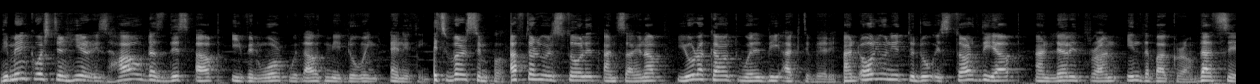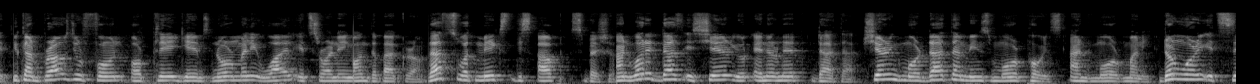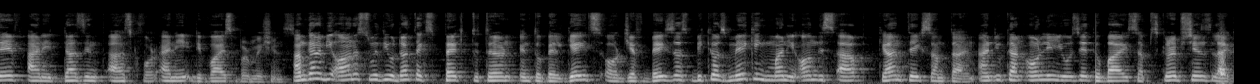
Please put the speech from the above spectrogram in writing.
The main question here is how does this app even work without me doing anything? It's very simple. After you install it and sign up, your account will be activated. And all you need to do is start the app and let it run in the background. That's it. You can browse your phone or play games normally while it's running on the background. That's what makes this app special. And what it does is share your internet data. Sharing more data means more points and more money. Don't worry it's safe and it doesn't ask for any device permissions. I'm gonna be honest with you don't expect to turn into bill gates or jeff bezos because making money on this app can take some time and you can only use it to buy subscriptions like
